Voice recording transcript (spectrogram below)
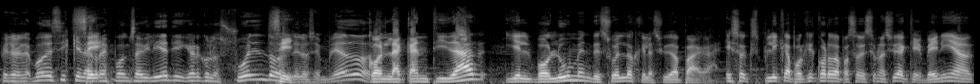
Pero vos decís que la responsabilidad tiene que ver con los sueldos Sí. de los empleados. con la cantidad y el volumen de sueldos que la ciudad paga. Eso explica por qué Córdoba pasó de ser una ciudad que venía,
